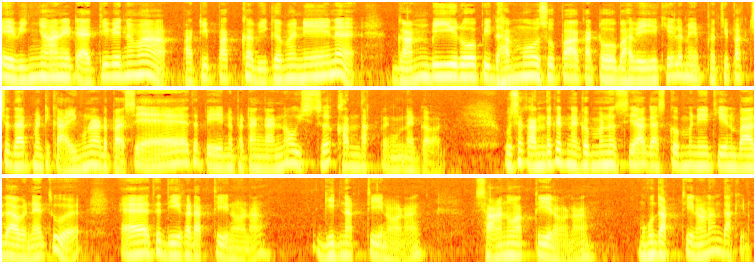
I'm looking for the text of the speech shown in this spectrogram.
ඒ විඥාණයට ඇති වෙනවා පටිපක්ඛ විගමනේන ගම්බීරෝපි ධම්මෝ සුපාකටෝ භවෙය කියලා මේ ප්‍රතිපක්ෂ ධර්ම ටික අයින් වුණාට පස්සේ ඈත පේන පටන් ගන්නවා ඉස්ස කන්දක් නැග්ගා වගේ. උස කන්දකට නැගමනස්යා ගස්කොම්මනේ තියෙන බාධාව නැතුව ඈත දීකඩක් තියෙනවනම් ගින්නක් තියෙනවනම් සානුවක් තියෙනවනම් මුහුදක් තියෙනවනම් දකින්න.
